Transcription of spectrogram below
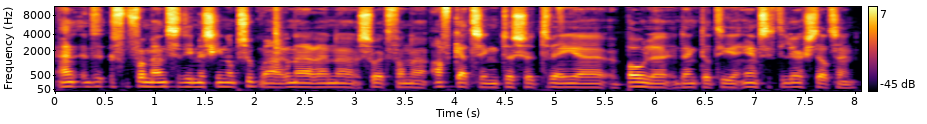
En voor mensen die misschien op zoek waren naar een eh, soort van eh, afketsing tussen twee eh, polen, ik denk dat die ernstig teleurgesteld zijn.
